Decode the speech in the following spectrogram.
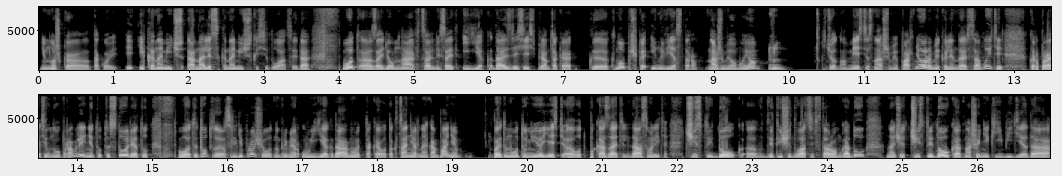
немножко такой экономический, анализ экономической ситуации, да. Вот а, зайдем на официальный сайт IEK, да, здесь есть прям такая кнопочка инвесторам. Нажмем ее, что там, вместе с нашими партнерами, календарь событий, корпоративное управление, тут история, тут, вот, и тут, э, среди прочего, вот, например, УЕК, да, ну, это такая вот акционерная компания, поэтому вот у нее есть э, вот показатель, да, смотрите, чистый долг э, в 2022 году, значит, чистый долг отношение к EBD, да,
